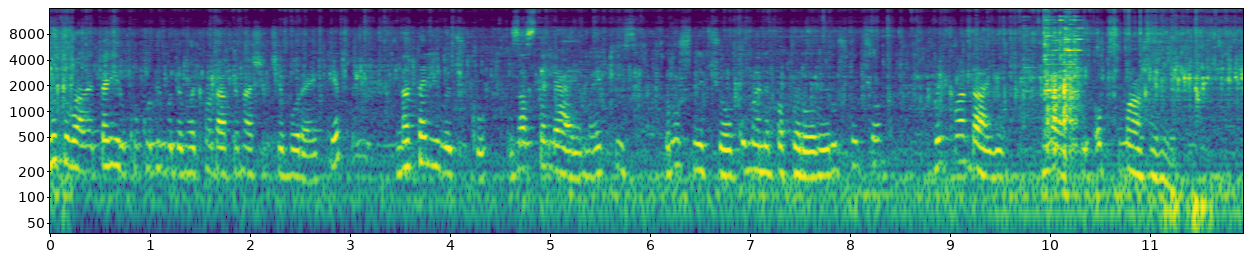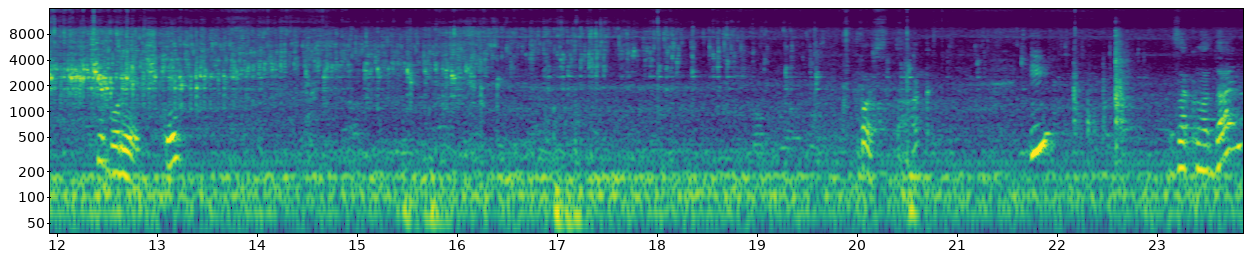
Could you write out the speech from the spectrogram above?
Підготували тарілку, куди будемо викладати наші чебуреки. На тарілочку застеляємо якийсь рушничок. У мене паперовий рушничок. Викладаю наші обсмажені чебуречки. Ось так. І закладаю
